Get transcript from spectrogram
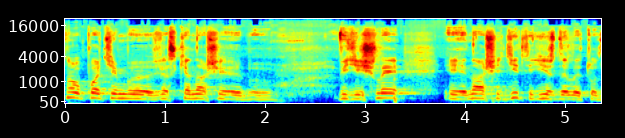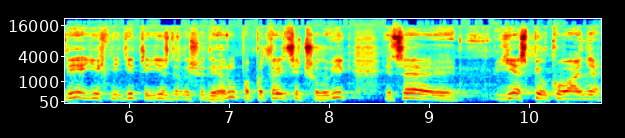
Ну потім е, зв'язки наші е, відійшли, і наші діти їздили туди, їхні діти їздили сюди. Група по 30 чоловік, і це є спілкування,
